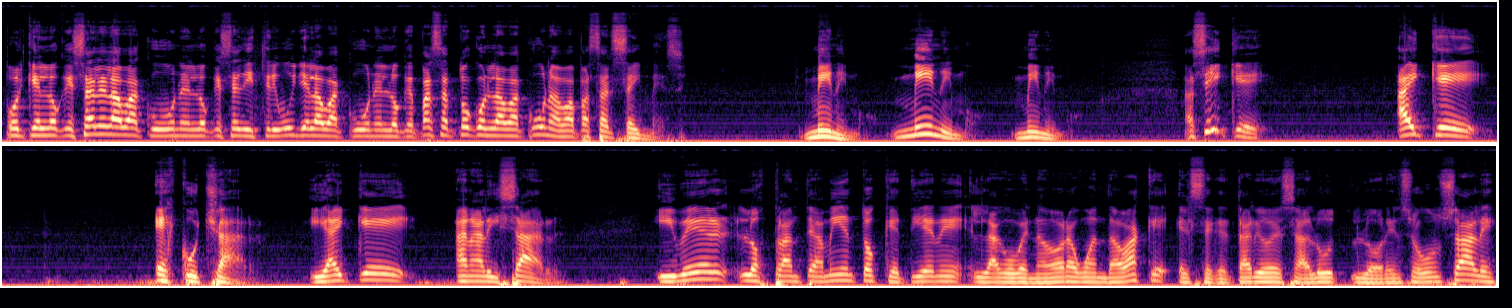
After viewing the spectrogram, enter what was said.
Porque en lo que sale la vacuna, en lo que se distribuye la vacuna, en lo que pasa todo con la vacuna, va a pasar seis meses. Mínimo, mínimo, mínimo. Así que hay que escuchar y hay que analizar y ver los planteamientos que tiene la gobernadora Wanda Vázquez, el secretario de Salud Lorenzo González,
